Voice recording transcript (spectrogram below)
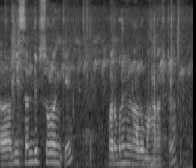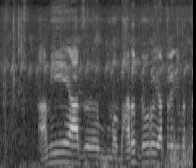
मी संदीप सोळंके परभणीहून आलो महाराष्ट्र. आम्ही आज म- भारत गौरव यात्रेनिमित्त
